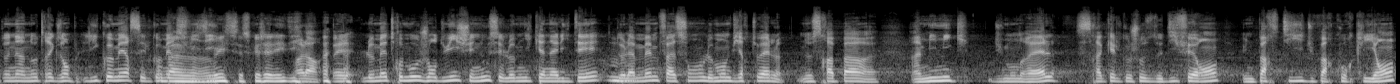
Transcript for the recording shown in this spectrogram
donner un autre exemple, l'e-commerce et le commerce ah bah, physique. Oui, c'est ce que j'allais dire. Voilà. le maître mot aujourd'hui, chez nous, c'est l'omnicanalité. De mhm. la même façon, le monde virtuel ne sera pas euh, un mimique du monde réel. Ce sera quelque chose de différent, une partie du parcours client.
